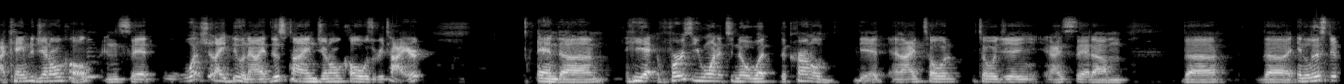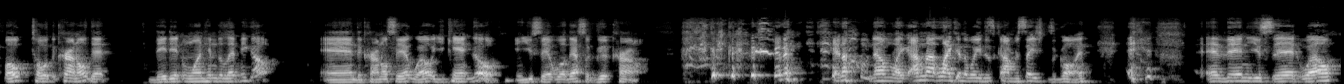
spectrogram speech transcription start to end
I came to General Cole and said, what should I do now? At this time, General Cole was retired, and um, he first you wanted to know what the colonel did, and I told told you, I said, um, the the enlisted folk told the colonel that they didn't want him to let me go. And the colonel said, Well, you can't go. And you said, Well, that's a good colonel. and I'm, I'm, like, I'm not liking the way this conversation is going. and then you said, Well,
